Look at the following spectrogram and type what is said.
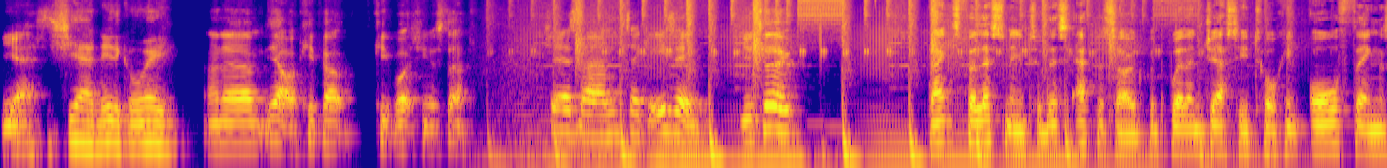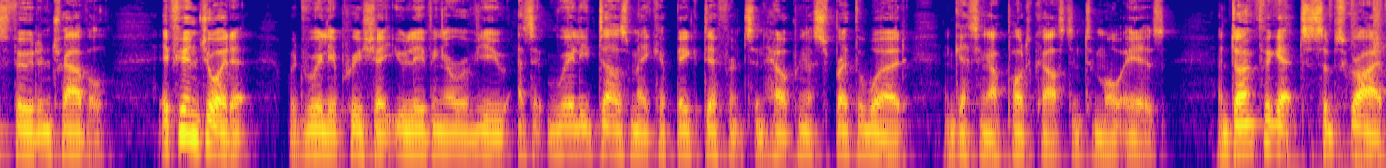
Yes. yeah, neither can we. And um, yeah, I'll keep out, keep watching your stuff. Cheers, man. Take it easy. You too. Thanks for listening to this episode with Will and Jesse talking all things food and travel. If you enjoyed it, we'd really appreciate you leaving a review as it really does make a big difference in helping us spread the word and getting our podcast into more ears. And don't forget to subscribe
